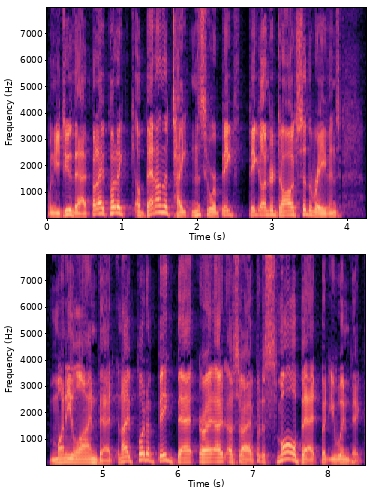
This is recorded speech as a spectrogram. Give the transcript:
when you do that. But I put a, a bet on the Titans, who are big big underdogs to the Ravens, money line bet, and I put a big bet, or I, I, sorry, I put a small bet, but you win big.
